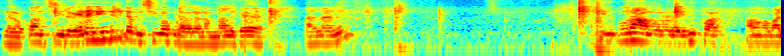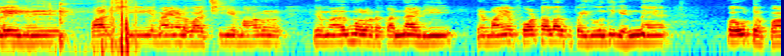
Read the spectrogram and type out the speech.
இதில் உட்காந்து சீரகம் ஏன்னா நின்றுக்கிட்டு அப்போ சீவக்கூடாதுல்ல நம்மளுக்கு அதனால இது பூரா அவங்களோட இதுப்பா. அவங்க வளையல் வாட்சி என் மயனோட வாட்சி என் மகளோட என் மருமகளோட கண்ணாடி என் மயன் ஃபோட்டோலாம் இருக்குப்பா. இது வந்து எண்ணெய் பவுட்டப்பா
